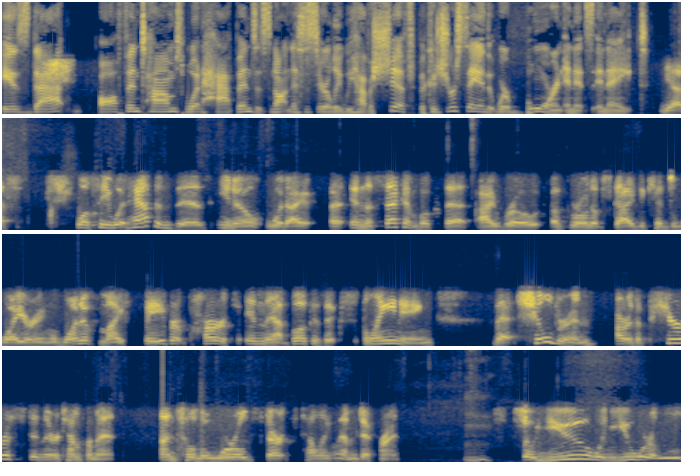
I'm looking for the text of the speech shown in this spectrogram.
Is that oftentimes what happens? It's not necessarily we have a shift because you're saying that we're born and it's innate. Yes. Well, see, what happens is, you know, what I, uh, in the second book that I wrote, A Grown Up's Guide to Kids Wiring, one of my favorite parts in that book is explaining that children are the purest in their temperament until the world starts telling them different. Mm. So you, when you were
